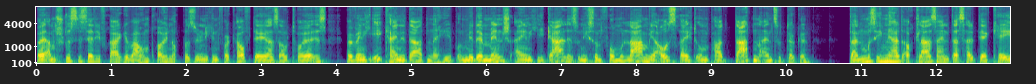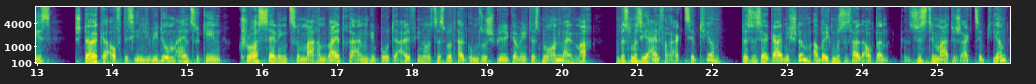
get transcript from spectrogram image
Weil am Schluss ist ja die Frage, warum brauche ich noch persönlichen Verkauf, der ja sauteuer ist? Weil wenn ich eh keine Daten erhebe und mir der Mensch eigentlich egal ist und ich so ein Formular mir ausreicht, um ein paar Daten einzudöckeln, dann muss ich mir halt auch klar sein, dass halt der Case stärker auf das Individuum einzugehen Cross-Selling zu machen, weitere Angebote, Alfinos, das wird halt umso schwieriger, wenn ich das nur online mache. Und das muss ich einfach akzeptieren. Das ist ja gar nicht schlimm, aber ich muss es halt auch dann systematisch akzeptieren,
